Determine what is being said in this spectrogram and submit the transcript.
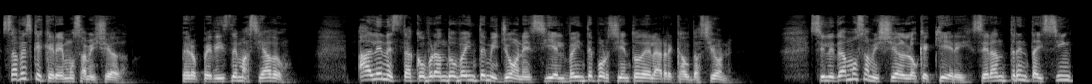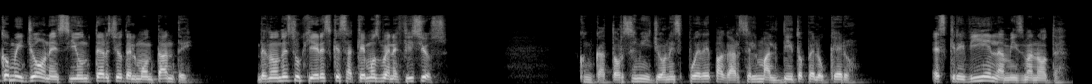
Sabes que queremos a Michelle, pero pedís demasiado. Allen está cobrando 20 millones y el 20% de la recaudación. Si le damos a Michelle lo que quiere, serán 35 millones y un tercio del montante. ¿De dónde sugieres que saquemos beneficios? Con 14 millones puede pagarse el maldito peluquero. Escribí en la misma nota.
